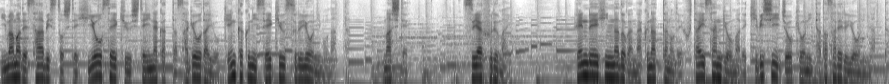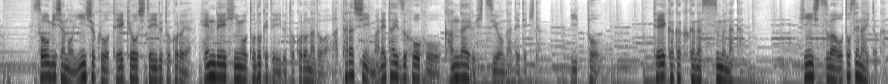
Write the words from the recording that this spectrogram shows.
今までサービスとして費用請求していなかった作業代を厳格に請求するようにもなった。まして艶振る舞い返礼品などがなくなったので付帯産業まで厳しい状況に立たされるようになった。葬儀社も飲食を提供しているところや返礼品を届けているところなどは新しいマネタイズ方法を考える必要が出てきた。一方低価格化が進む中品質は落とせないとか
